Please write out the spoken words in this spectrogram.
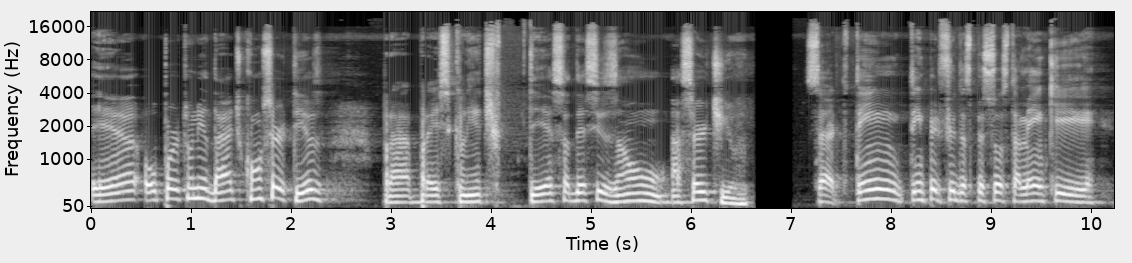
é oportunidade com certeza para esse cliente ter essa decisão assertiva. Certo. Tem, tem perfil das pessoas também que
